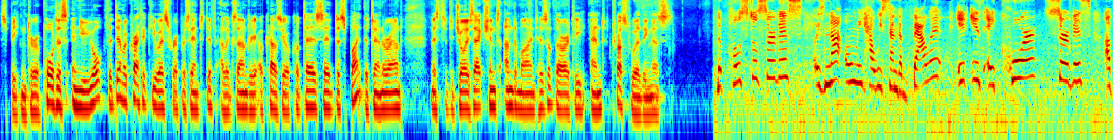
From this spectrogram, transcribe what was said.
Speaking to reporters in New York, the Democratic U.S. Representative Alexandria Ocasio Cortez said despite the turnaround, Mr. DeJoy's actions undermined his authority and trustworthiness. The Postal Service is not only how we send a ballot, it is a core service of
